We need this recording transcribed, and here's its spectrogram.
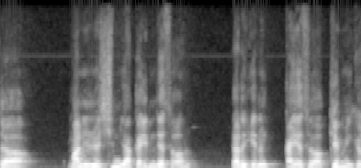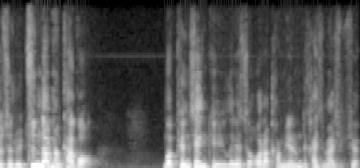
저 만인의 심리학과 이런 데서 나는 이런 과에서 겸임 교수를 준다면 가고 뭐 평생교육원에서 오락하면 여러분들 가지 마십시오.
